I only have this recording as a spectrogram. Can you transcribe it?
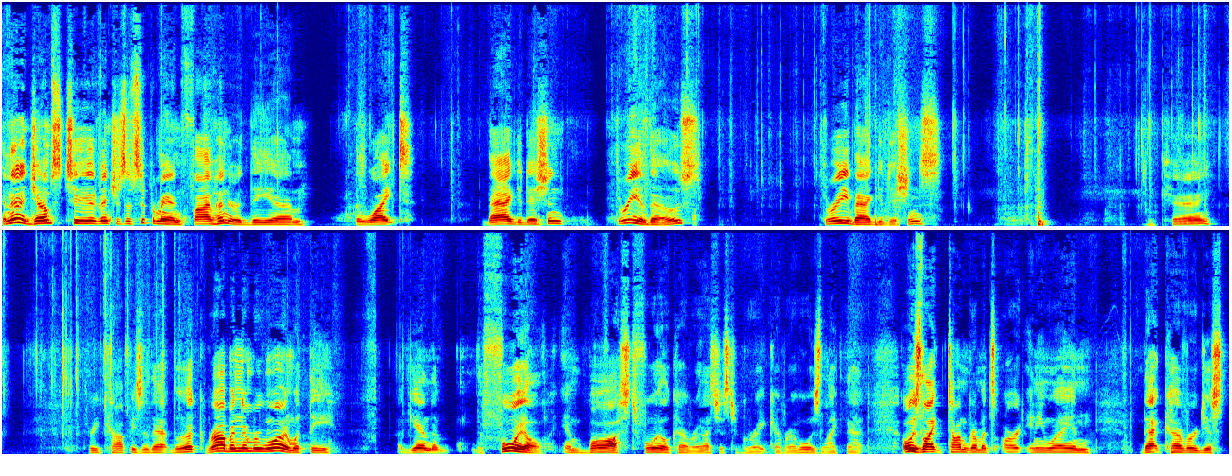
And then it jumps to Adventures of Superman 500, the um, the white bagged edition. Three of those. three bagged editions. Okay. Three copies of that book. Robin number one with the, again, the, the foil, embossed foil cover. That's just a great cover. I've always liked that. Always liked Tom Grummett's art anyway, and that cover, just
